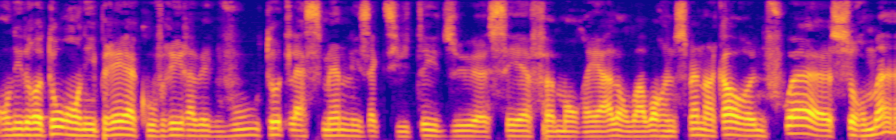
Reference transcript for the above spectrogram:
On est de retour, on est prêt à couvrir avec vous toute la semaine les activités du euh, CF Montréal. On va avoir une semaine encore une fois, euh, sûrement,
